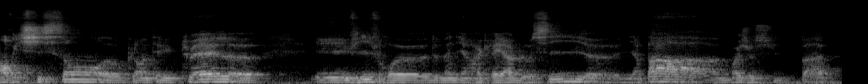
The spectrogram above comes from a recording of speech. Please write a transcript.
enrichissant euh, au plan intellectuel euh, et vivre euh, de manière agréable aussi. Il n'y a pas, moi je suis pas,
